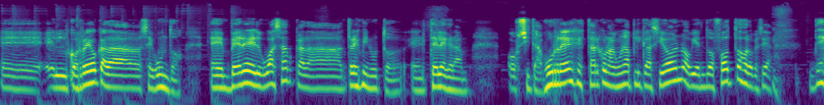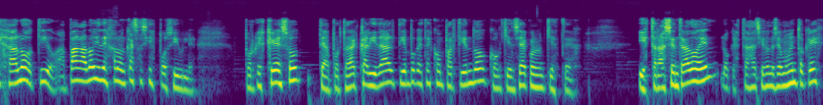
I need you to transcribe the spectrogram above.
eh, el correo cada segundo, eh, ver el WhatsApp cada tres minutos, el Telegram, o si te aburres, estar con alguna aplicación o viendo fotos o lo que sea. Déjalo, tío, apágalo y déjalo en casa si es posible. Porque es que eso te aportará calidad al tiempo que estés compartiendo con quien sea con quien estés. Y estarás centrado en lo que estás haciendo en ese momento, que es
